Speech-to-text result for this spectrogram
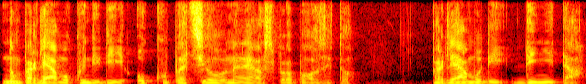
Non parliamo quindi di occupazione a sproposito, parliamo di dignità.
